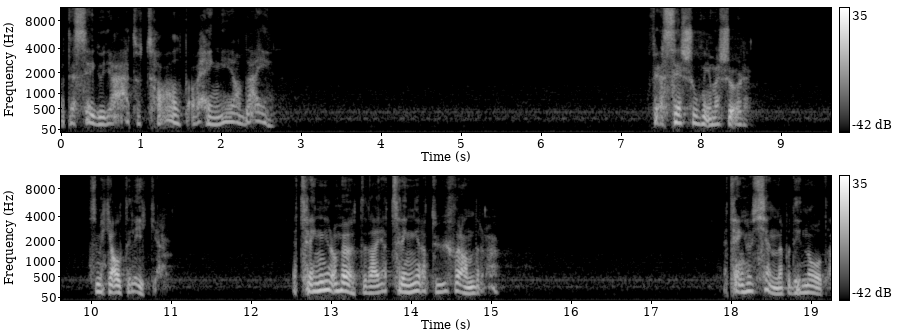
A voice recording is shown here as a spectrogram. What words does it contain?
At jeg ser Gud, jeg er totalt avhengig av deg. For jeg ser så mye i meg sjøl som jeg ikke alltid liker. Jeg trenger å møte deg. Jeg trenger at du forandrer meg. Jeg trenger å kjenne på din nåde.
